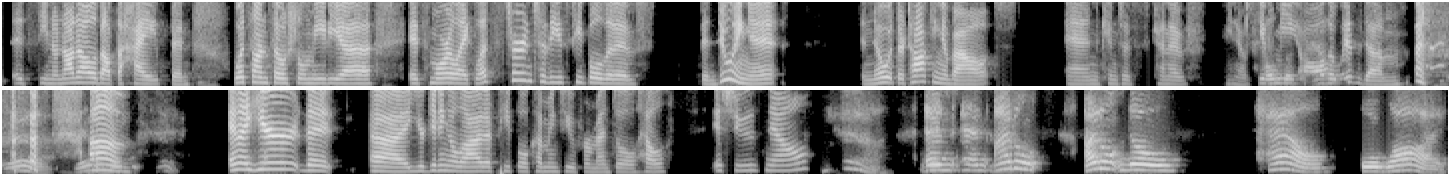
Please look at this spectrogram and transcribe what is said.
it's you know not all about the hype and what's on social media it's more like let's turn to these people that have been doing it and know what they're talking about and can just kind of you know give Help me all out. the wisdom yeah, yeah, um and i hear that uh, you're getting a lot of people coming to you for mental health issues now yeah and and i don't i don't know how or why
